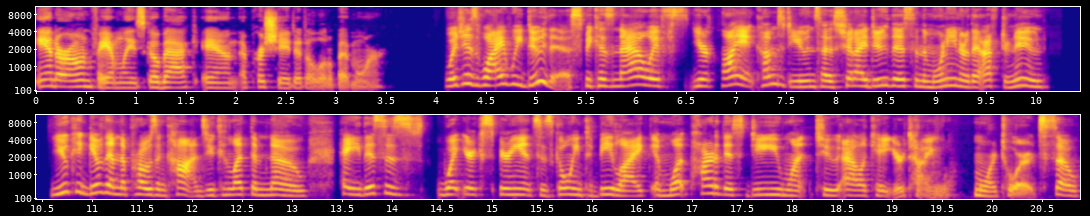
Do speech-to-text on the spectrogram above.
and our own families go back and appreciate it a little bit more. Which is why we do this because now if your client comes to you and says, "Should I do this in the morning or the afternoon?" you can give them the pros and cons. You can let them know, hey, this is what your experience is going to be like, and what part of this do you want to allocate your time more towards? So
